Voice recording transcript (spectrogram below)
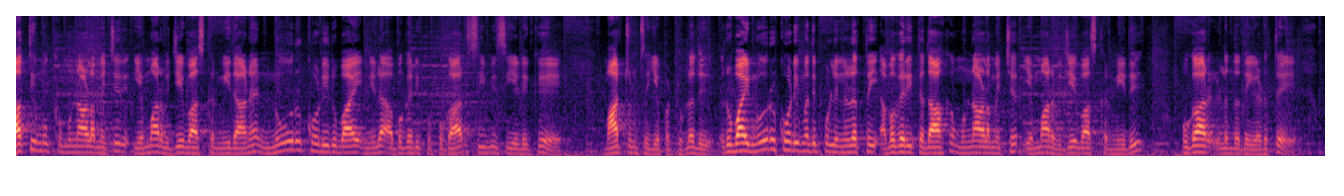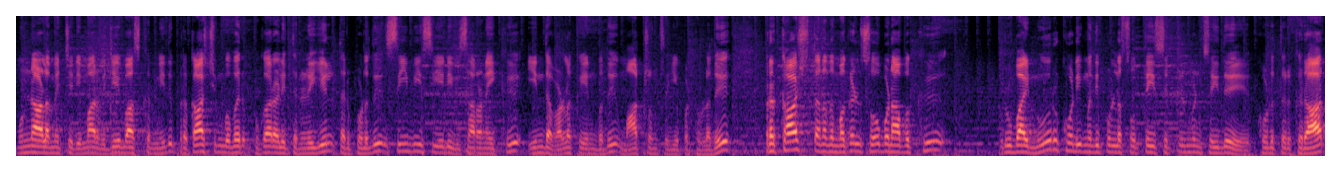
அதிமுக முன்னாள் அமைச்சர் எம் ஆர் விஜயபாஸ்கர் மீதான நூறு கோடி ரூபாய் நில அபகரிப்பு புகார் சிபிசிஐடிக்கு மாற்றம் செய்யப்பட்டுள்ளது. ரூபாய் நூறு கோடி மதிப்புள்ள நிலத்தை அபகரித்ததாக முன்னாள் அமைச்சர் எம் ஆர் விஜயபாஸ்கர் மீது புகார் எழுந்ததை அடுத்து முன்னாள் அமைச்சர் எம் ஆர் விஜயபாஸ்கர் மீது பிரகாஷ் என்பவர் புகார் அளித்த நிலையில் தற்பொழுது சிபிசிஐடி விசாரணைக்கு இந்த வழக்கு என்பது மாற்றம் செய்யப்பட்டுள்ளது. பிரகாஷ் தனது மகள் சோபனாவுக்கு ரூபாய் நூறு கோடி மதிப்புள்ள சொத்தை செட்டில்மெண்ட் செய்து கொடுத்திருக்கிறார்.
